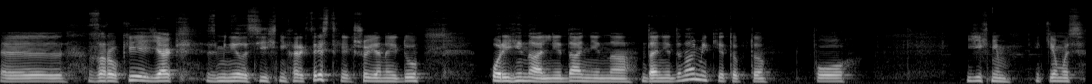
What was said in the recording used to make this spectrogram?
е, за роки, як змінились їхні характеристики, якщо я знайду оригінальні дані на дані динаміки, тобто по їхнім якимось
